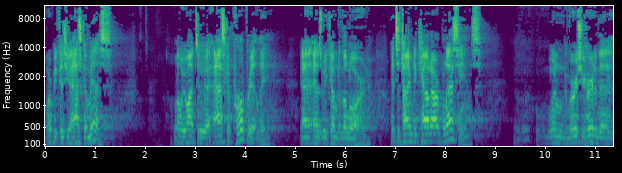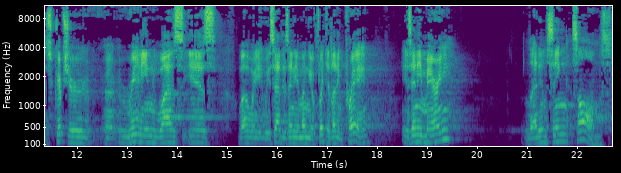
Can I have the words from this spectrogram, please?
or because you ask amiss. Well, we want to ask appropriately as we come to the Lord. It's a time to count our blessings. One verse you heard in the scripture uh, reading was, is, well, we, we said, is any among you afflicted? Let him pray. Is any merry? Let him sing psalms.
